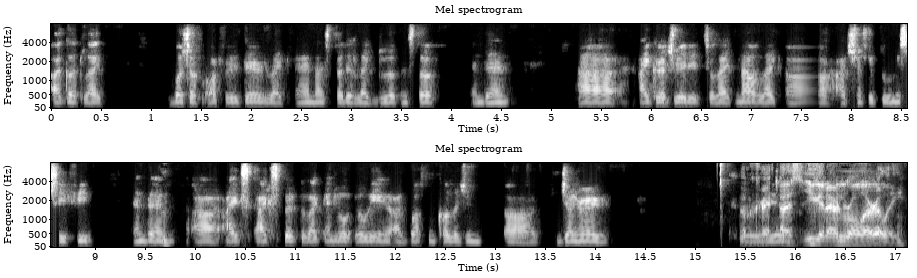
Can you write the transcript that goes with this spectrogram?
I got like a bunch of offers there, like, and I started like blew up and stuff. And then uh, I graduated. So like now, like uh, I transferred to Loomis Chaffee, and then I, ex- I expect like annual early at Boston College in January. Okay, yeah. uh, so you got to enroll early.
